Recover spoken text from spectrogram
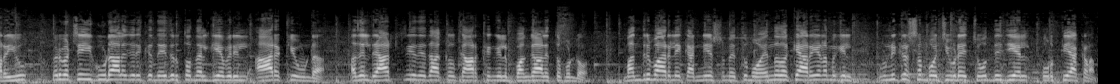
അറിയൂ. ഒരുപക്ഷെ ഈ ഗൂഢാലോചനയ്ക്ക് നേതൃത്വം നൽകിയവരിൽ ആരൊക്കെയുണ്ട്? അതിൽ രാഷ്ട്രീയ നേതാക്കൾക്ക് ആർക്കെങ്കിലും പങ്കാളിത്തമുണ്ടോ? മന്ത്രിമാരിലേക്ക് അന്വേഷണം എത്തുമോ എന്നതൊക്കെ അറിയണമെങ്കിൽ ഉണ്ണികൃഷ്ണൻ പോച്ചിയുടെ ചോദ്യം ചെയ്യൽ പൂർത്തിയാക്കണം.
